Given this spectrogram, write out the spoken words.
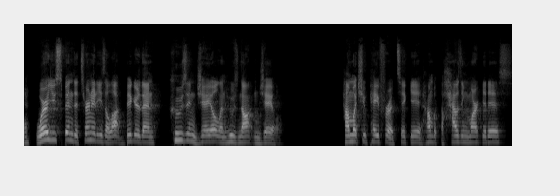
Yeah. Where you spend eternity is a lot bigger than who's in jail and who's not in jail. How much you pay for a ticket, how what the housing market is.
